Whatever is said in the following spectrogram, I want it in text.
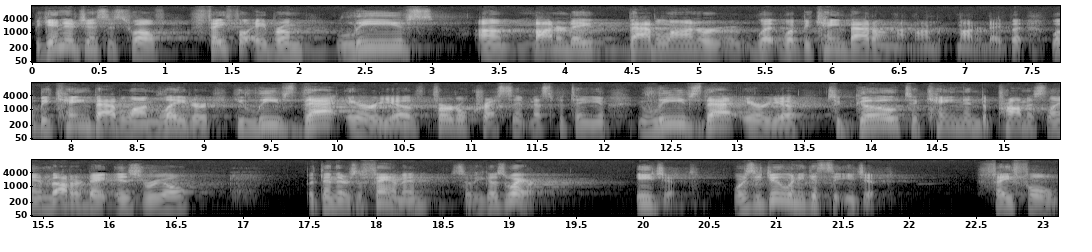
Beginning of Genesis 12, faithful Abram leaves um, modern day Babylon, or, what, what became Babylon, not modern day, but what became Babylon later. He leaves that area, Fertile Crescent, Mesopotamia, leaves that area to go to Canaan, the promised land, modern day Israel. But then there's a famine, so he goes where? Egypt. What does he do when he gets to Egypt? Faithful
